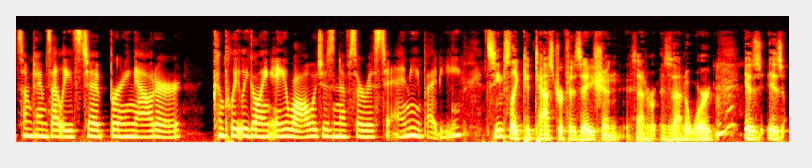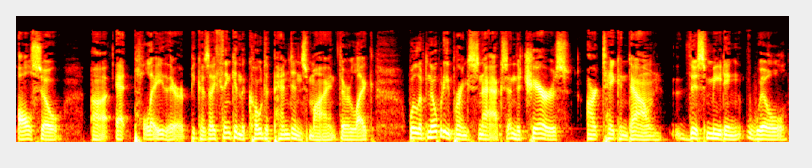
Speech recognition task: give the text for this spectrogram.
sometimes that leads to burning out or completely going AWOL, which isn't of service to anybody. It seems like catastrophization is that a, is that a word is is also uh, at play there because I think in the codependent's mind they're like, well, if nobody brings snacks and the chairs aren't taken down, this meeting will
